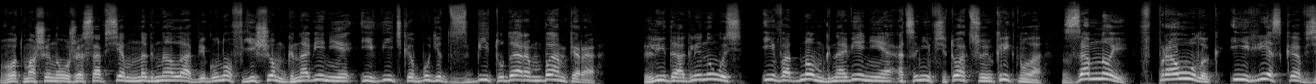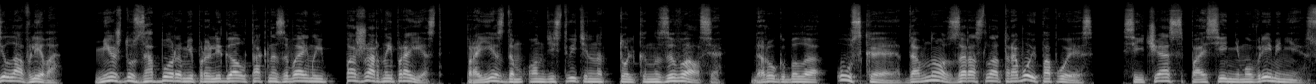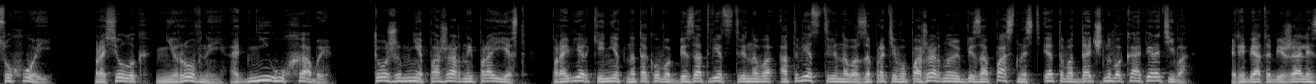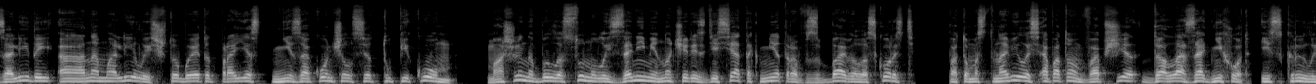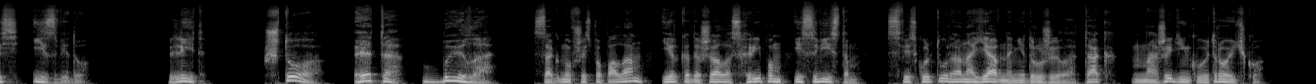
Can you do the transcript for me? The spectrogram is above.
Вот машина уже совсем нагнала бегунов еще мгновение, и Витька будет сбит ударом бампера. Лида оглянулась и в одно мгновение, оценив ситуацию, крикнула «За мной! В проулок!» и резко взяла влево. Между заборами пролегал так называемый пожарный проезд. Проездом он действительно только назывался. Дорога была узкая, давно заросла травой по пояс. Сейчас, по осеннему времени, сухой. Проселок неровный, одни ухабы. Тоже мне пожарный проезд, Проверки нет на такого безответственного ответственного за противопожарную безопасность этого дачного кооператива. Ребята бежали за Лидой, а она молилась, чтобы этот проезд не закончился тупиком. Машина было сунулась за ними, но через десяток метров сбавила скорость, потом остановилась, а потом вообще дала задний ход и скрылась из виду. «Лид, что это было?» Согнувшись пополам, Ирка дышала с хрипом и свистом. С физкультурой она явно не дружила, так на жиденькую троечку.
